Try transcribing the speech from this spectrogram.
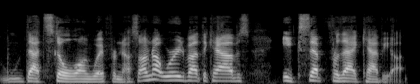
that's still a long way from now. So I'm not worried about the Cavs, except for that caveat.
